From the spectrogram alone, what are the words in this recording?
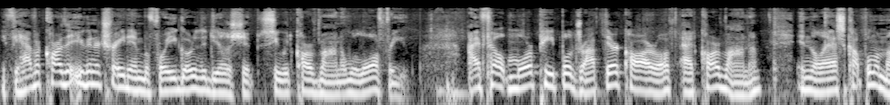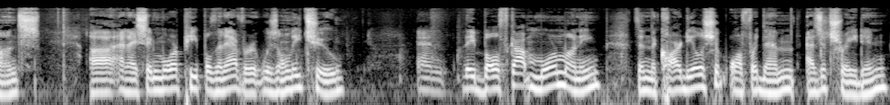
if you have a car that you're going to trade in before you go to the dealership, see what Carvana will offer you. I've helped more people drop their car off at Carvana in the last couple of months. Uh, and I say more people than ever. It was only two. And they both got more money than the car dealership offered them as a trade in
